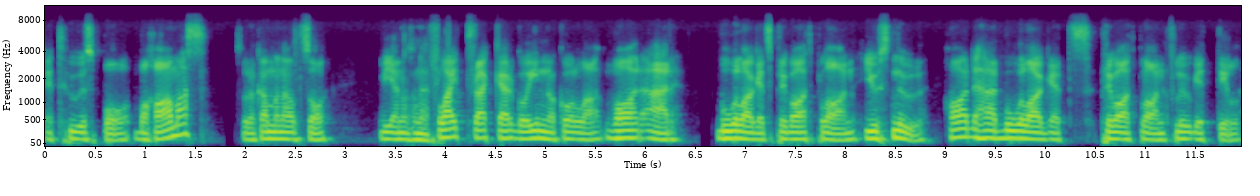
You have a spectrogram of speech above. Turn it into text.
ett hus på Bahamas. Så då kan man alltså via någon sån här flight tracker gå in och kolla var är bolagets privatplan just nu. Har det här bolagets privatplan flugit till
